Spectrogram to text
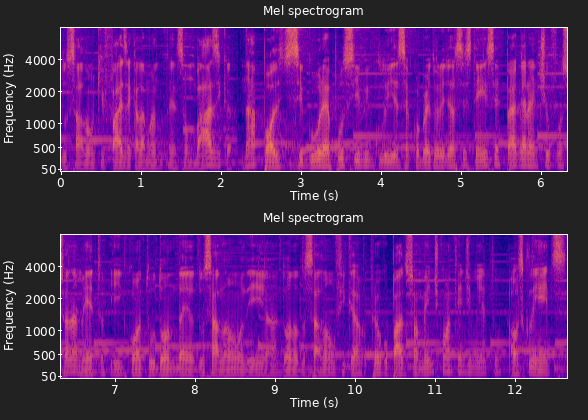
do salão que faz aquela manutenção básica. Na pólice de seguro é possível incluir essa cobertura de assistência para garantir o funcionamento, enquanto o dono da, do salão ali, a dona do salão, fica preocupado somente com o atendimento aos clientes.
